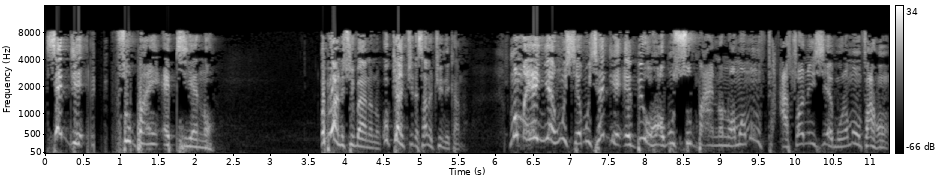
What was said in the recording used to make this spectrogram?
The suban etie no. Obi wa ne suban no no. O kan twi de sana twi ne kan. Mama ye nya hu hyiamu hyɛ ebi wɔ hɔ ɔmo suban no no ɔmo mfa asɔ ne nhyiamu no ɔmo mfa ho.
